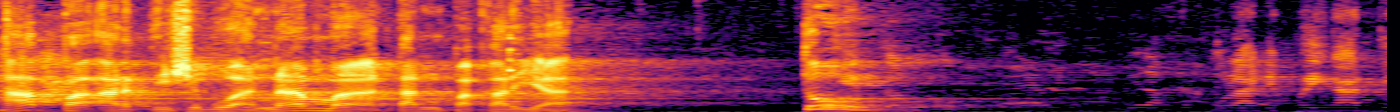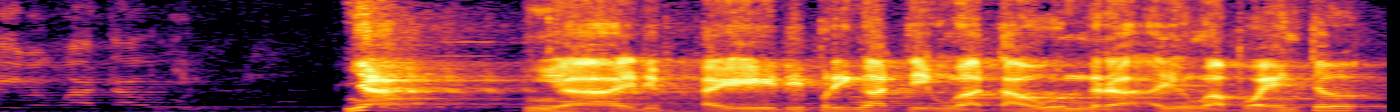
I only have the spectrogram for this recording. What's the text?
Apa arti sebuah nama tanpa karya? Tuh. Nya. Ya diperingati unga tahun gerak unga poin tuh.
